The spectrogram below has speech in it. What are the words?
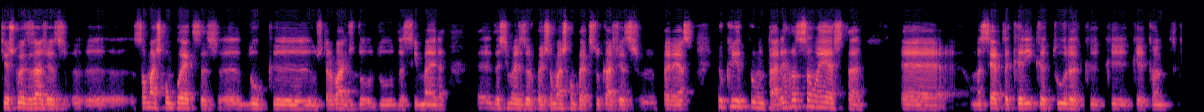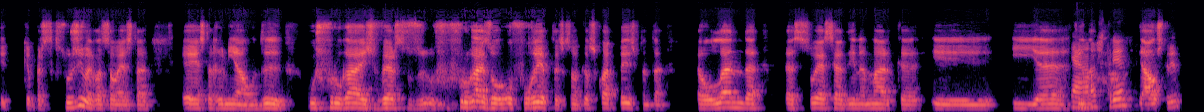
que as coisas às vezes uh, são mais complexas uh, do que os trabalhos do, do, da Cimeira das cimeiras europeias são mais complexos do que às vezes parece. Eu queria te perguntar, em relação a esta, eh, uma certa caricatura que, que, que, que, que surgiu em relação a esta, a esta reunião de os frugais versus, frugais ou, ou forretas, que são aqueles quatro países, portanto a, a Holanda, a Suécia, a Dinamarca e, e a, e a Áustria. E a Áustria.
